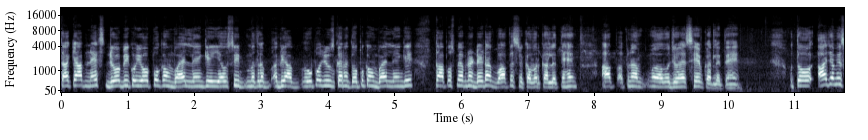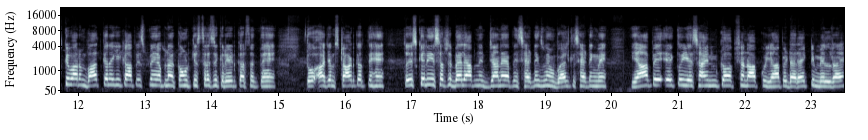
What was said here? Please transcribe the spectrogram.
ताकि आप नेक्स्ट जो भी कोई ओप्पो का मोबाइल लेंगे या उसी मतलब अभी आप ओप्पो यूज़ करें तो ओप्पो का मोबाइल लेंगे तो आप उसमें अपना डेटा वापस रिकवर कर लेते हैं। आप अपना वो जो है सेव कर लेते हैं। तो आज हम इसके बारे में बात करेंगे कि आप इसमें अपना अकाउंट किस तरह से क्रिएट कर सकते हैं। तो आज हम स्टार्ट करते हैं। तो इसके लिए सबसे पहले आपने जाना है अपनी सेटिंग्स में मोबाइल की सेटिंग में। यहाँ पे एक तो ये साइन इन का ऑप्शन आपको यहाँ पे डायरेक्ट ही मिल रहा है।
